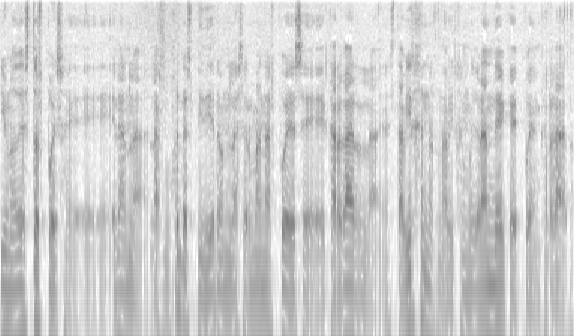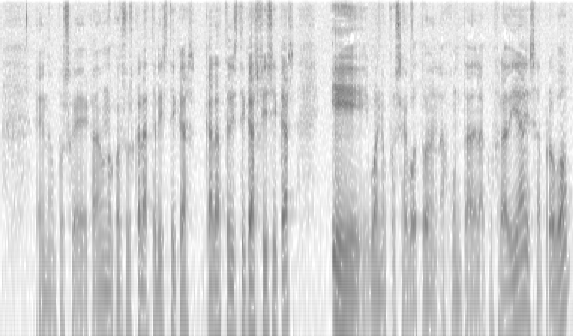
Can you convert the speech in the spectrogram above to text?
Y uno de estos, pues, eh, eran las mujeres. Pidieron las hermanas, pues, eh, cargar esta virgen, no es una virgen muy grande, que pueden cargar, eh, no, pues, cada uno con sus características, características físicas. Y, bueno, pues se votó en la Junta de la Cofradía y se aprobó.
